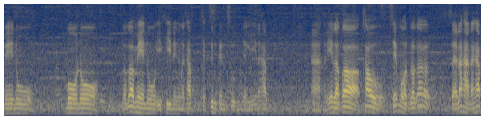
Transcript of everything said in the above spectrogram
เมนูโมโนแล้วก็เมนูอีกทีหนึ่งนะครับ จะขึ้นเป็นศูนย์อย่างนี้นะครับ อ่าอันนี้เราก็เข้าเซฟโหมดแล้วก็ใส่รหัสนะครับ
